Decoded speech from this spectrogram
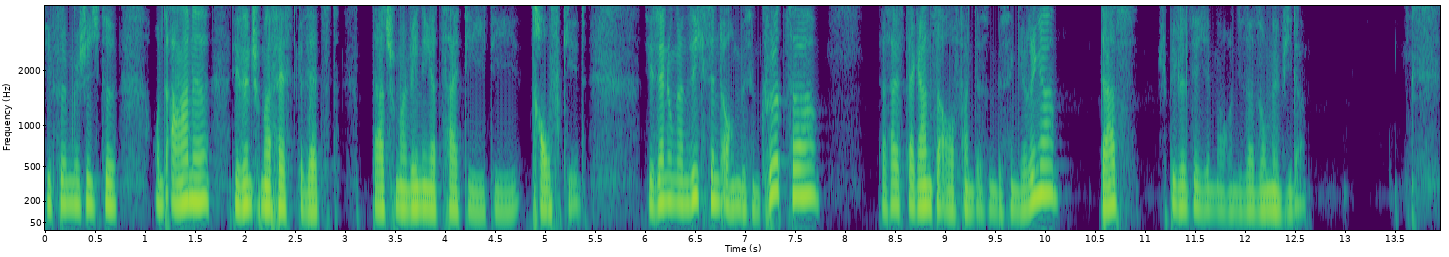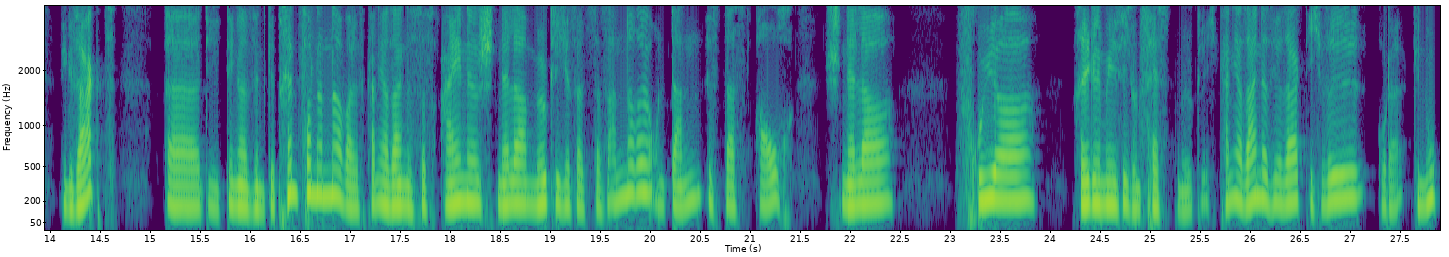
die Filmgeschichte und Ahne, die sind schon mal festgesetzt. Da ist schon mal weniger Zeit, die, die drauf geht. Die Sendungen an sich sind auch ein bisschen kürzer. Das heißt, der ganze Aufwand ist ein bisschen geringer. Das spiegelt sich eben auch in dieser Summe wieder. Wie gesagt, äh, die Dinger sind getrennt voneinander, weil es kann ja sein, dass das eine schneller möglich ist als das andere und dann ist das auch schneller, früher, regelmäßig und fest möglich. Kann ja sein, dass ihr sagt, ich will oder genug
